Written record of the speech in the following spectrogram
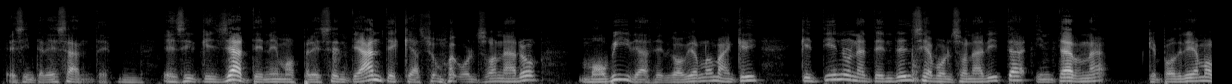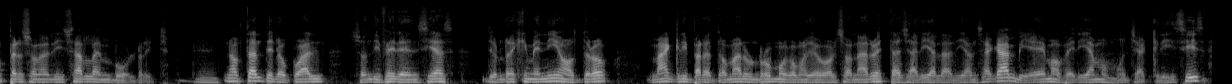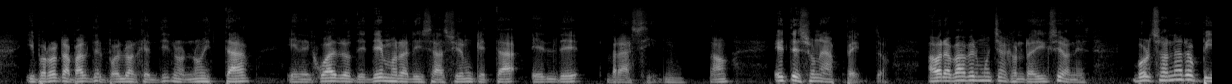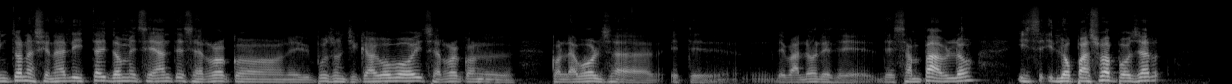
es interesante. Mm. Es decir, que ya tenemos presente, antes que asuma Bolsonaro, movidas del gobierno Macri, que tiene una tendencia bolsonarista interna que podríamos personalizarla en Bullrich. Mm. No obstante lo cual, son diferencias de un régimen y otro. Macri para tomar un rumbo como el de Bolsonaro estallaría la alianza Cambiemos, veríamos muchas crisis y por otra parte el pueblo argentino no está en el cuadro de desmoralización que está el de Brasil. Mm. ¿no? Este es un aspecto. Ahora va a haber muchas contradicciones. Bolsonaro pintó nacionalista y dos meses antes cerró con, eh, puso un Chicago Boy, cerró con, mm. con la bolsa este, de valores de, San Pablo y, y, lo pasó a apoyar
